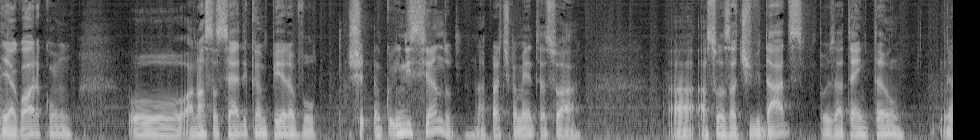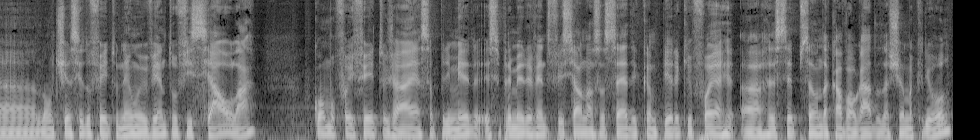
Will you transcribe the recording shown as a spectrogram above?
E agora com o, a nossa sede campeira iniciando né, praticamente a sua, a, as suas atividades, pois até então uh, não tinha sido feito nenhum evento oficial lá, como foi feito já essa primeira, esse primeiro evento oficial nossa sede campeira, que foi a, a recepção da cavalgada da Chama Crioulo,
